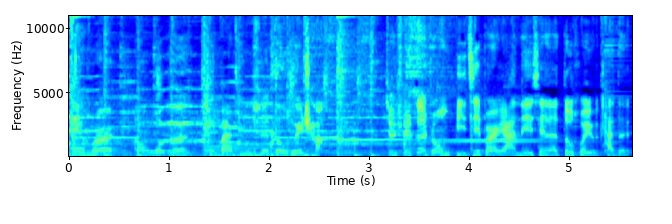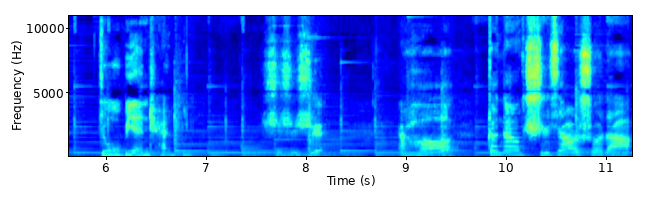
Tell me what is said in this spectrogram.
那会儿我们同班同学都会唱，就是各种笔记本呀那些的都会有它的周边产品。是是是。然后刚刚迟笑说到，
